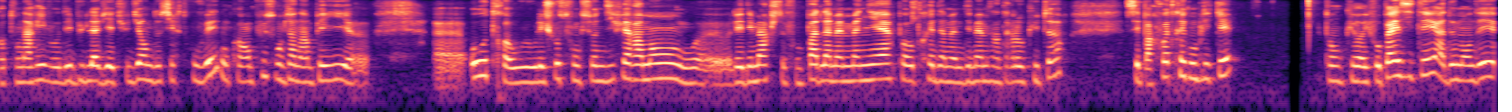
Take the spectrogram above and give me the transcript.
quand on arrive au début de la vie étudiante de s'y retrouver. Donc en plus on vient d'un pays euh, autres où les choses fonctionnent différemment, où euh, les démarches se font pas de la même manière, pas auprès des mêmes interlocuteurs, c'est parfois très compliqué. Donc, euh, il ne faut pas hésiter à demander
